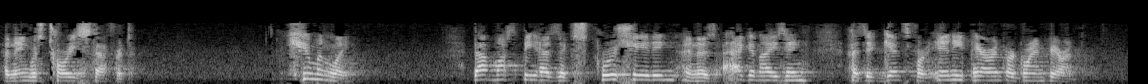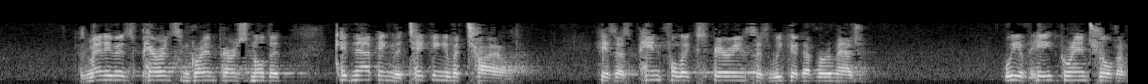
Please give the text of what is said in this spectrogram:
Her name was Tori Stafford. Humanly, that must be as excruciating and as agonizing as it gets for any parent or grandparent. Because many of us parents and grandparents know that kidnapping, the taking of a child, is as painful an experience as we could ever imagine. We have eight grandchildren.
